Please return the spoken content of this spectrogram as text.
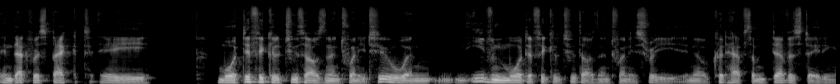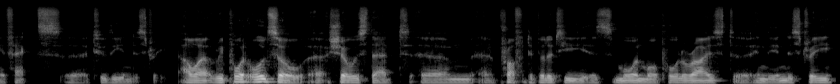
In that respect, a more difficult 2022 and even more difficult 2023 you know could have some devastating effects uh, to the industry. Our report also uh, shows that um, uh, profitability is more and more polarized uh, in the industry.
